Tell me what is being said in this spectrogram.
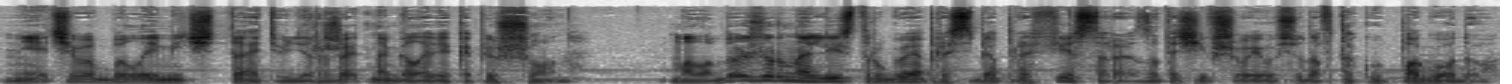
Нечего было и мечтать удержать на голове капюшон. Молодой журналист, ругая про себя профессора, заточившего его сюда в такую погоду,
